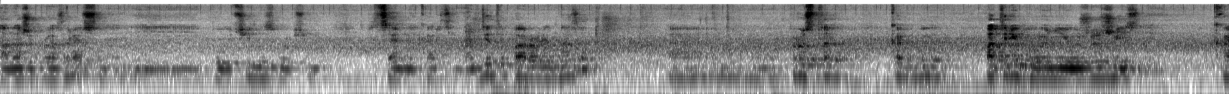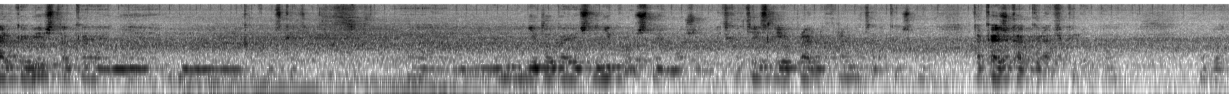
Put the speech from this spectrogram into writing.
она же прозрачная, и получилась, в общем, специальная картина. А где-то пару лет назад э, просто как бы по требованию уже жизни, калька вещь такая не, недолговечная, не прочная может быть, хотя если ее правильно хранить, она, конечно, такая же, как графика любая. Вот.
